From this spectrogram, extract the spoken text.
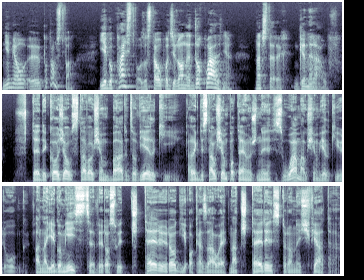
nie miał y, potomstwa. Jego państwo zostało podzielone dokładnie na czterech generałów. Wtedy kozioł stawał się bardzo wielki, ale gdy stał się potężny, złamał się wielki róg, a na jego miejsce wyrosły cztery rogi okazałe na cztery strony świata.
